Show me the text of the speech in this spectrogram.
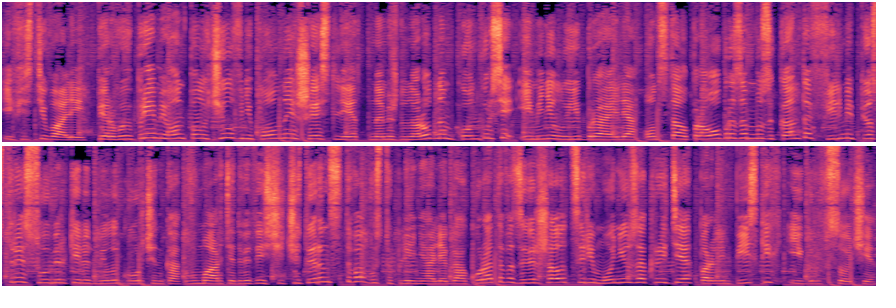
и фестивалей. Первую премию он получил в неполные шесть лет на международном конкурсе имени Луи Брайля. Он стал прообразом музыканта в фильме «Пестрые сумерки» Людмилы Гурченко Лукашенко. В марте 2014-го выступление Олега Акуратова завершало церемонию закрытия Паралимпийских игр в Сочи.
